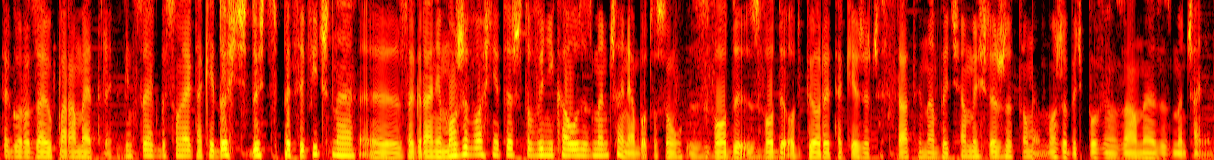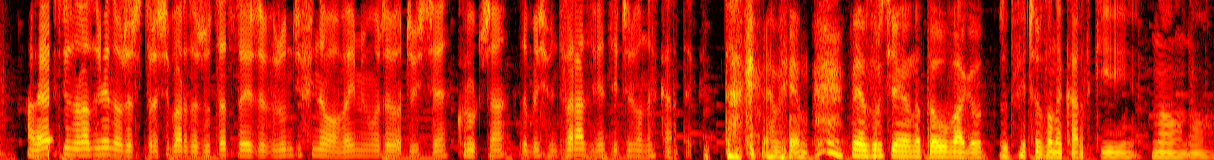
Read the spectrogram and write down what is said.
Tego rodzaju parametry. Więc to jakby są takie dość, dość specyficzne e, zagrania. Może właśnie też to wynikało ze zmęczenia, bo to są zwody, zwody, odbiory, takie rzeczy, straty nabycia. Myślę, że to może być powiązane ze zmęczeniem. Ale ja jeszcze znalazłem jedną rzecz, która się bardzo rzuca wrzucę tutaj, że w rundzie finałowej, mimo że oczywiście krótsza, zdobyliśmy dwa razy więcej czerwonych kartek. Tak, ja wiem. Wiem, zwróciłem na to uwagę, że dwie czerwone kartki, no, no.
